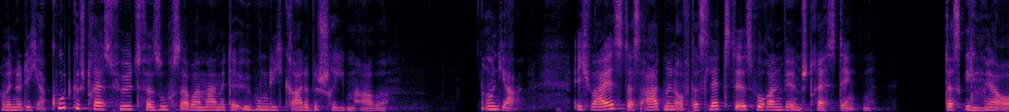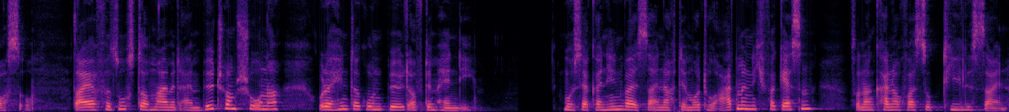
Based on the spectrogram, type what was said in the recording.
Und wenn du dich akut gestresst fühlst, versuch's aber mal mit der Übung, die ich gerade beschrieben habe. Und ja, ich weiß, dass Atmen oft das Letzte ist, woran wir im Stress denken. Das ging mir auch so. Daher versuch's doch mal mit einem Bildschirmschoner oder Hintergrundbild auf dem Handy. Muss ja kein Hinweis sein nach dem Motto Atmen nicht vergessen, sondern kann auch was Subtiles sein,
